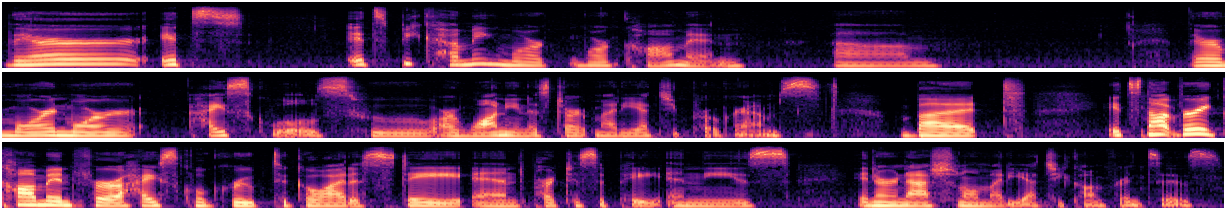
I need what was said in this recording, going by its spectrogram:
There, it's it's becoming more more common. Um, there are more and more high schools who are wanting to start mariachi programs, but it's not very common for a high school group to go out of state and participate in these international mariachi conferences.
